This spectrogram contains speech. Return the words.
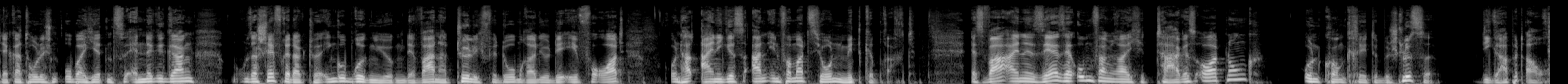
der katholischen Oberhirten zu Ende gegangen. Unser Chefredakteur Ingo Brüggenjürgen, der war natürlich für domradio.de vor Ort und hat einiges an Informationen mitgebracht. Es war eine sehr, sehr umfangreiche Tagesordnung und konkrete Beschlüsse. Die gab es auch.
